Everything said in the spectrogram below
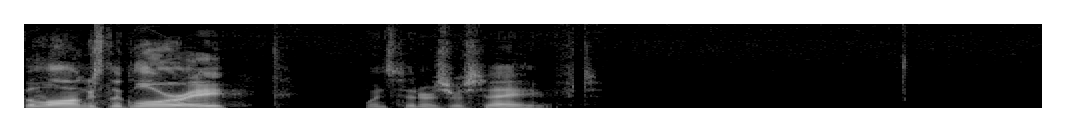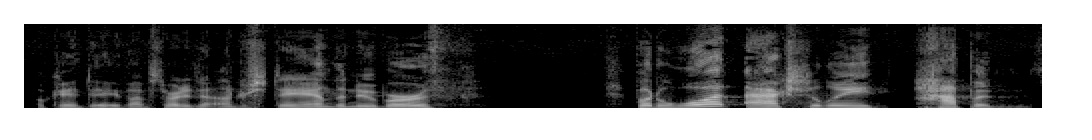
belongs the glory when sinners are saved. Okay, Dave, I'm starting to understand the new birth. But what actually happens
